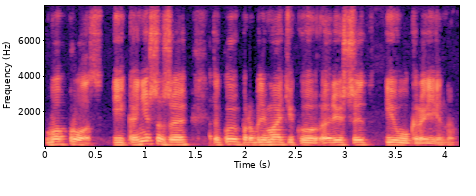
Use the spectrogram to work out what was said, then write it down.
вопрос. И, конечно же, такую проблематику решит и Украина.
